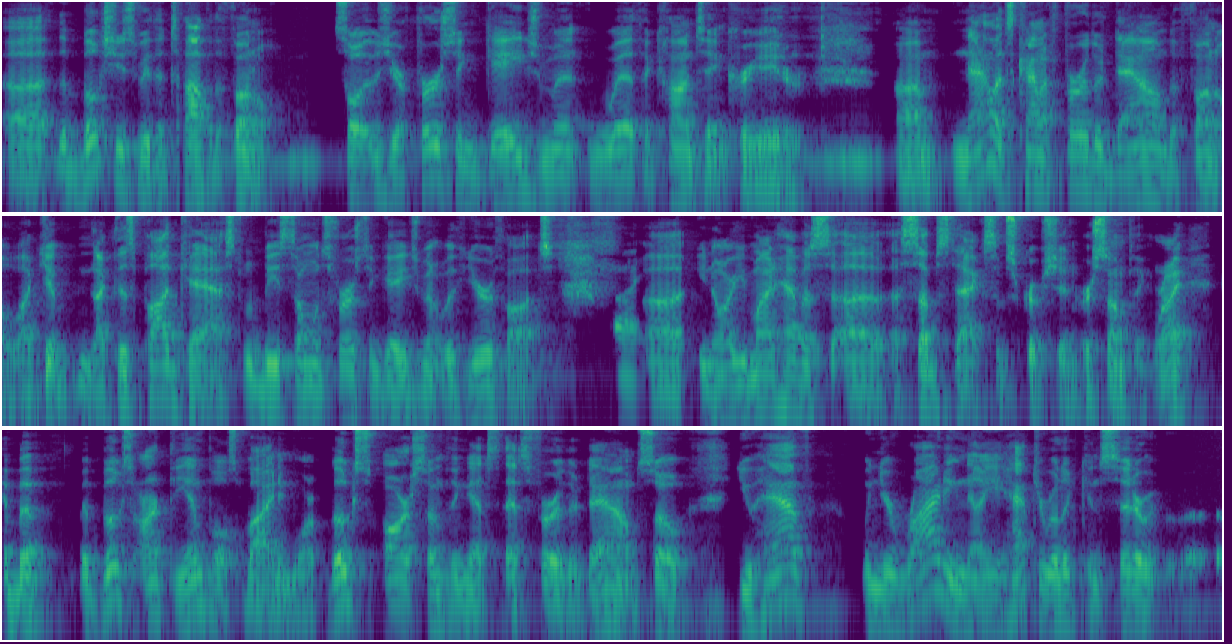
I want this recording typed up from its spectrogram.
uh, the books used to be at the top of the funnel. So it was your first engagement with a content creator. Um, now it's kind of further down the funnel. Like you, like this podcast would be someone's first engagement with your thoughts. Right. Uh, you know, or you might have a, a, a, Substack subscription or something, right? But but books aren't the impulse buy anymore. Books are something that's that's further down. So you have when you're writing now, you have to really consider uh,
